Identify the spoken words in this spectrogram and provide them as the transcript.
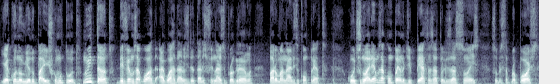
e a economia do país como um todo. No entanto, devemos aguardar, aguardar os detalhes finais do programa para uma análise completa. Continuaremos acompanhando de perto as atualizações sobre essa proposta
